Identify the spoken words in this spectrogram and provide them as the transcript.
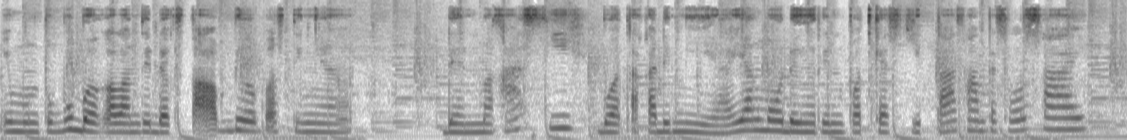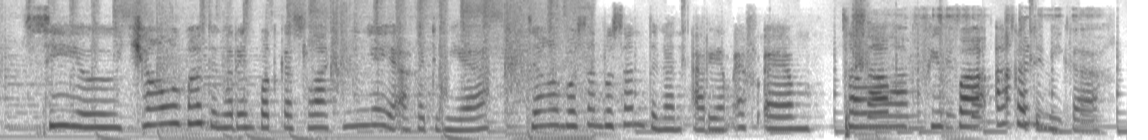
Imun tubuh bakalan tidak stabil pastinya. Dan makasih buat akademia yang mau dengerin podcast kita sampai selesai. See you. Jangan lupa dengerin podcast lainnya ya Akademia. Jangan bosan-bosan dengan Ariam FM. Salam, Salam Viva Akademika. Akademika.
